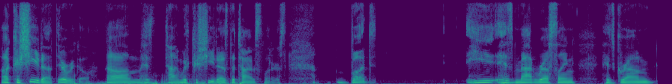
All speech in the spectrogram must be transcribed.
Uh, Kushida, there we go. Um, his time with Kushida as the Time Splitters, but he his mat wrestling, his ground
